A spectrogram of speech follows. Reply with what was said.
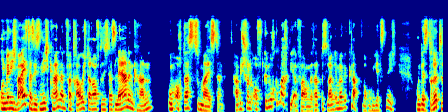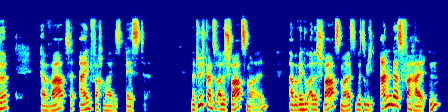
Und wenn ich weiß, dass ich es nicht kann, dann vertraue ich darauf, dass ich das lernen kann, um auch das zu meistern. Habe ich schon oft genug gemacht, die Erfahrung. Das hat bislang immer geklappt. Warum jetzt nicht? Und das Dritte, erwarte einfach mal das Beste. Natürlich kannst du alles schwarz malen, aber wenn du alles schwarz malst, wirst du dich anders verhalten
